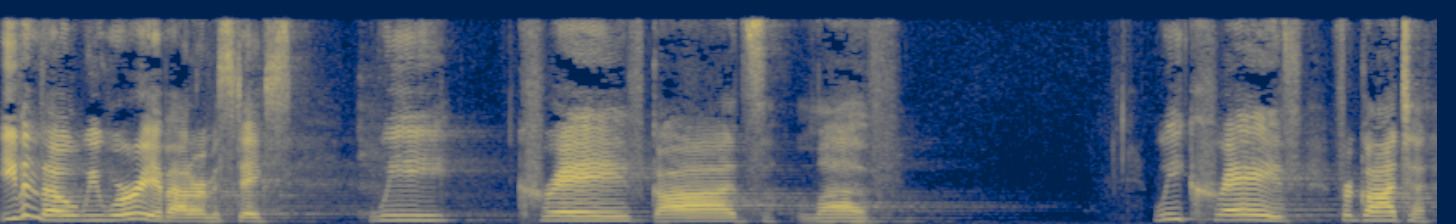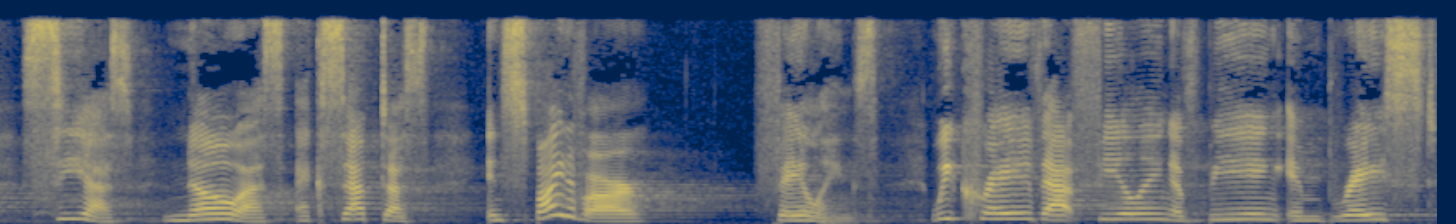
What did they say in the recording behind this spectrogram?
even though we worry about our mistakes, we crave God's love. We crave for God to see us, know us, accept us in spite of our failings. We crave that feeling of being embraced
